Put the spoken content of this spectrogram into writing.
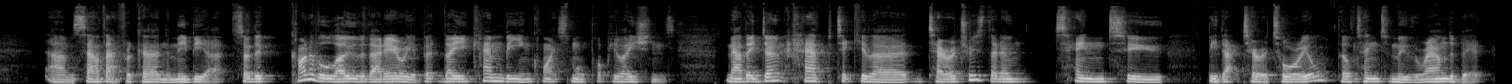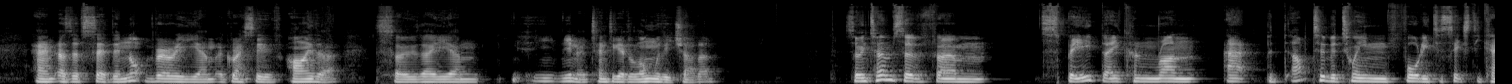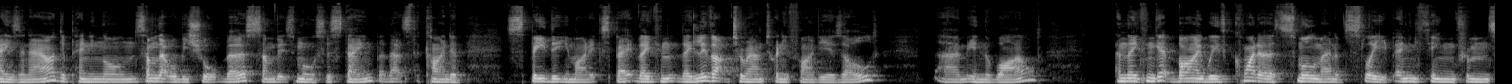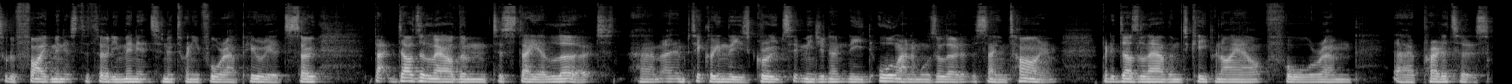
um, South Africa, Namibia. So they're kind of all over that area, but they can be in quite small populations. Now they don't have particular territories. They don't tend to be that territorial. They'll tend to move around a bit. And as I've said, they're not very um, aggressive either. So they, um, you know, tend to get along with each other. So in terms of um, speed, they can run at up to between 40 to 60 k's an hour, depending on some of that will be short bursts, some of it's more sustained, but that's the kind of speed that you might expect. They can they live up to around 25 years old um, in the wild and they can get by with quite a small amount of sleep, anything from sort of five minutes to 30 minutes in a 24 hour period. So that does allow them to stay alert. Um, and particularly in these groups, it means you don't need all animals alert at the same time, but it does allow them to keep an eye out for um, uh, predators.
